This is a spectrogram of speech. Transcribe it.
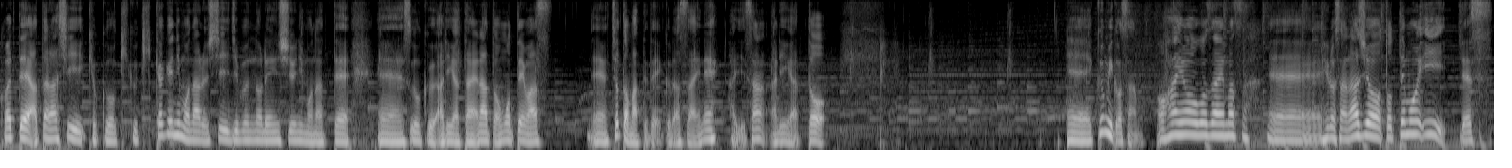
こうやって新しい曲を聴くきっかけにもなるし、自分の練習にもなって、えーすごくありがたいなと思っています。ねちょっと待っててくださいね。ハイジさん、ありがとう。えー、久美子さん、おはようございます。えー、ヒロさん、ラジオとってもいいです。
